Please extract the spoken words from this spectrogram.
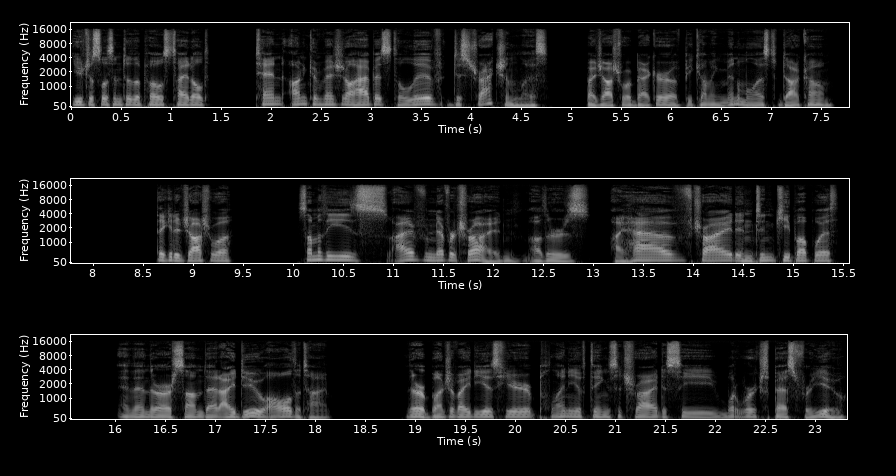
You just listened to the post titled 10 Unconventional Habits to Live Distractionless by Joshua Becker of BecomingMinimalist.com. Thank you to Joshua. Some of these I've never tried, others I have tried and didn't keep up with, and then there are some that I do all the time. There are a bunch of ideas here, plenty of things to try to see what works best for you.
